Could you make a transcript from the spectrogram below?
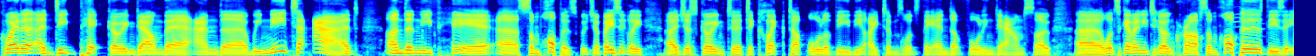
quite a, a deep pit going down there, and uh, we need to add underneath here uh, some hoppers, which are basically uh, just going to to collect up all of the the items once they end up falling down. So uh, once again, I need to go and craft some hoppers. These are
